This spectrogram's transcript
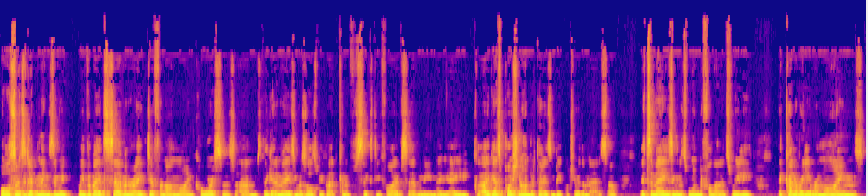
all sorts of different things. And we, we've about seven or eight different online courses and they get amazing results. We've had kind of 65, 70, maybe 80, I guess pushing 100,000 people through them now. So it's amazing and it's wonderful. And it's really, it kind of really reminds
